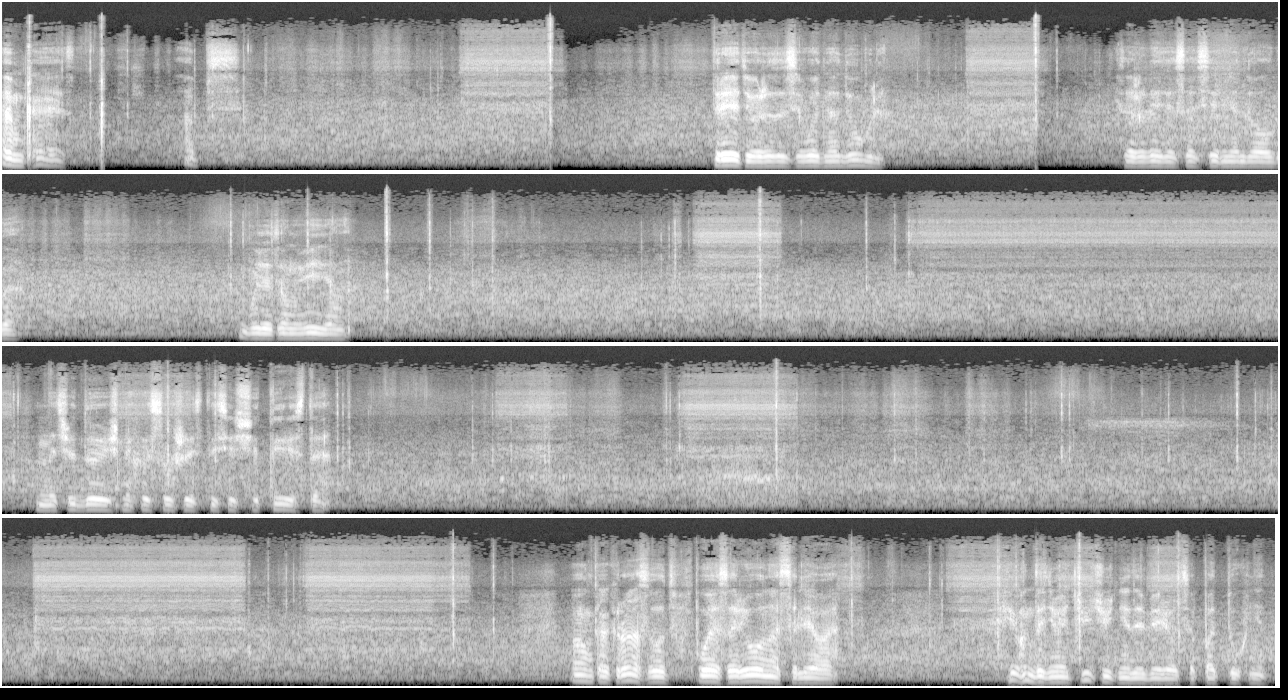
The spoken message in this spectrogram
МКС. Апс. Третий уже за сегодня дубль. К сожалению, совсем недолго будет он виден. на чудовищных ИСУ-6400 Он как раз вот пояс Ориона слева. И он до него чуть-чуть не доберется, потухнет.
